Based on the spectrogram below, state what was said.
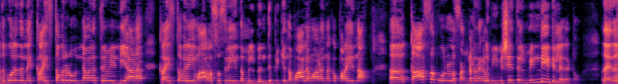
അതുപോലെ തന്നെ ക്രൈസ്തവരുടെ ഉന്നമനത്തിന് വേണ്ടിയാണ് ക്രൈസ്തവരെയും ആർ എസ് എസിനെയും തമ്മിൽ ബന്ധിപ്പിക്കുന്ന പാലമാണെന്നൊക്കെ പറയുന്ന കാസ പോലുള്ള സംഘടനകളും ഈ വിഷയത്തിൽ മിണ്ടിയിട്ടില്ല കേട്ടോ. അതായത്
